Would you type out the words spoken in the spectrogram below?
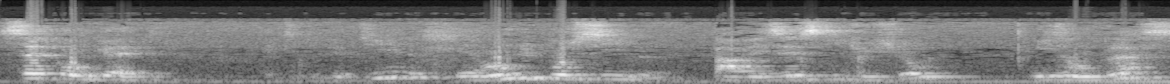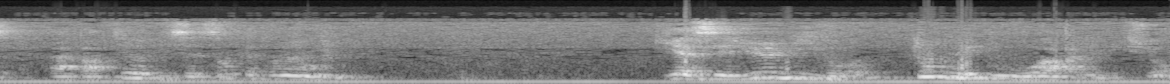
Cette conquête, explique-t-il, est rendue possible par les institutions mises en place à partir de 1791, qui à ses yeux livre tous les pouvoirs à l'élection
